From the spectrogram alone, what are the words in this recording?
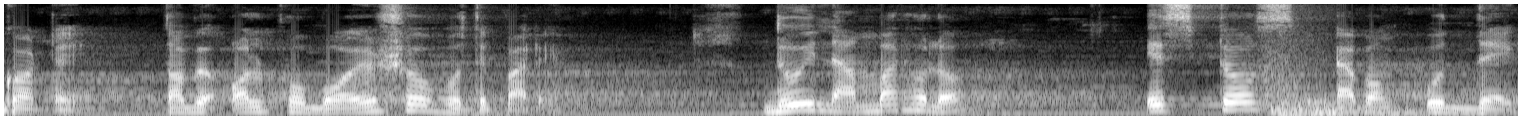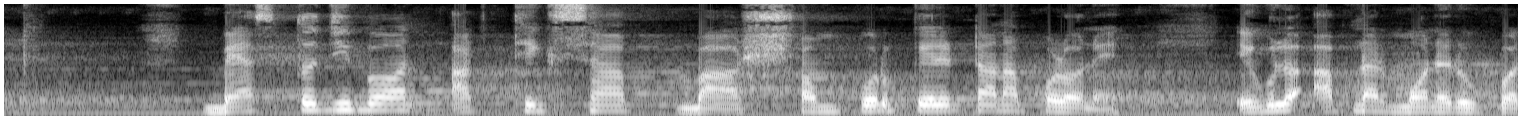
ঘটে, তবে অল্প বয়সও হতে পারে। দুই নাম্বার হলো স্টোস এবং উদ্বেগ। ব্যস্ত জীবন, আর্থিক চাপ বা সম্পর্কের টানাপোড়নে এগুলো আপনার মনের উপর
